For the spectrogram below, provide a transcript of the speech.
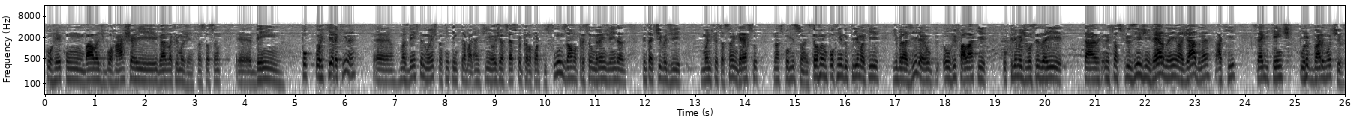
correr com bala de borracha e gás lacrimogêneo. Foi uma situação é, bem pouco corriqueira aqui, né? É, mas bem extenuante para quem tem que trabalhar. Enfim, hoje o acesso foi pela porta dos fundos, há uma pressão grande ainda, tentativa de manifestação, ingresso nas comissões. Então é um pouquinho do clima aqui de Brasília. Eu ouvi falar que o clima de vocês aí está nesses friozinhos de inverno, aí, enlajado, né? Aqui segue quente por vários motivos.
